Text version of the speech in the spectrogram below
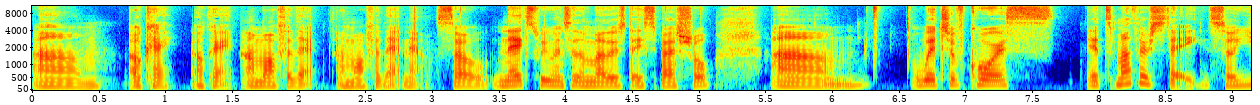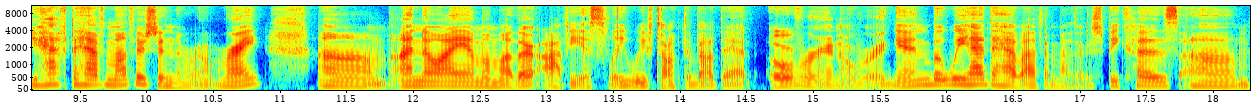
Um, okay, okay, I'm off of that. I'm off of that now. So next we went to the Mother's Day special, um, which of course it's Mother's Day, so you have to have mothers in the room, right? Um, I know I am a mother, obviously. We've talked about that over and over again, but we had to have other mothers because um,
